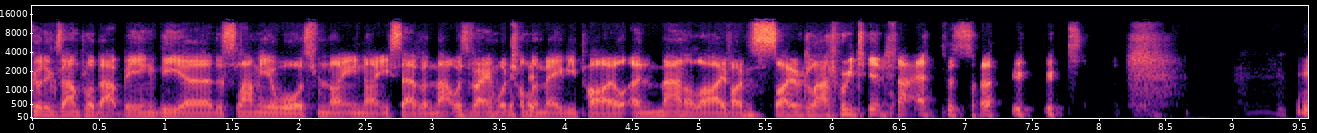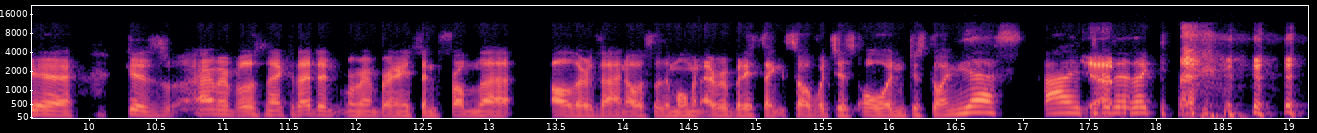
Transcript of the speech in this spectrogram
good example of that being the uh, the Slammy Awards from 1997. That was very much on the maybe pile. And man alive, I'm so glad we did that episode. yeah, because I remember listening because I didn't remember anything from that other than obviously the moment everybody thinks of, which is Owen just going, "Yes, I yeah. did it again."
